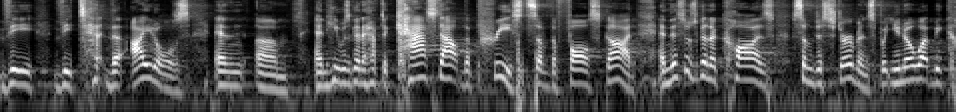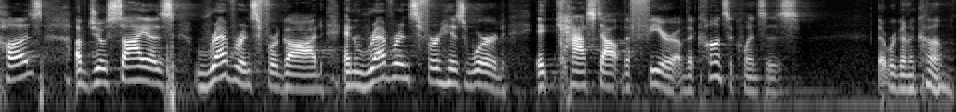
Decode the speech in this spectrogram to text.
the, the, the idols and, um, and he was going to have to cast out the priests of the false God. And this was going to cause some disturbance. But you know what? Because of Josiah's reverence for God and reverence for his word, it cast out the fear of the consequences that were going to come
